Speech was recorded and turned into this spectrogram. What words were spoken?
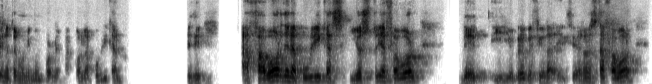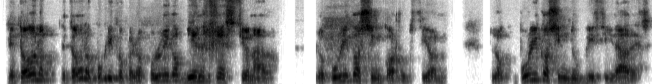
y no tengo ningún problema. Con la pública no. Es decir, a favor de la pública, yo estoy a favor de, y yo creo que Ciudadanos está a favor de todo, lo, de todo lo público, pero lo público bien gestionado, lo público sin corrupción, lo público sin duplicidades,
